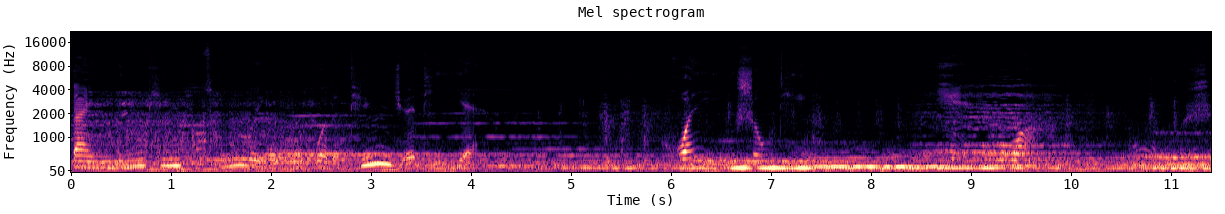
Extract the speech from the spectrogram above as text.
带你聆听从未有过的听觉体验。欢迎收听《夜话故事》。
